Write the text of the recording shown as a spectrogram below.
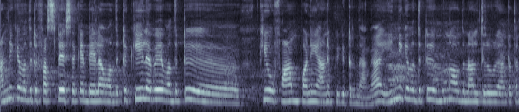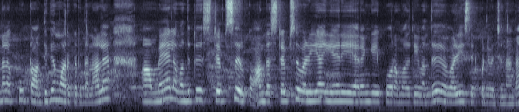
அன்றைக்கி வந்துட்டு ஃபஸ்ட் டே செகண்ட் டேலாம் வந்துட்டு கீழவே வந்துட்டு க்யூ ஃபார்ம் பண்ணி அனுப்பிக்கிட்டு இருந்தாங்க. இன்றைக்கி வந்துட்டு மூணாவது நாள் திருவிழான்றதுனால கூட்டம் அதிகமாக இருக்கிறதுனால மேலே வந்துட்டு ஸ்டெப்ஸ் இருக்கும். அந்த ஸ்டெப்ஸ் வழியாக ஏறி இறங்கி போகிற மாதிரி வந்து வழி செட் பண்ணி வச்சுருந்தாங்க.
